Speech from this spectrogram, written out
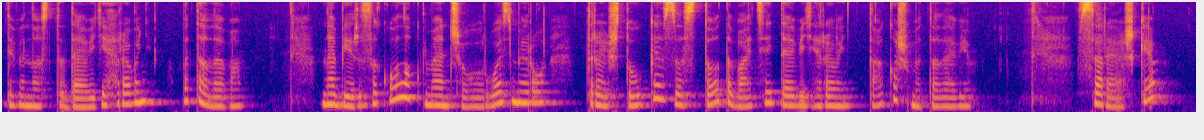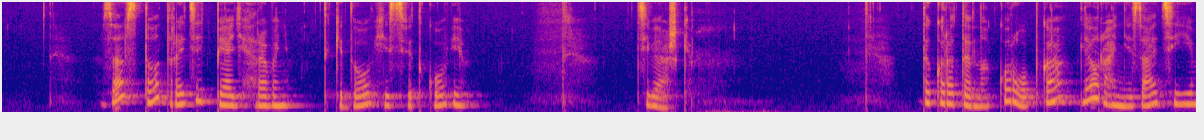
99 гривень металева. Набір заколок меншого розміру 3 штуки за 129 гривень, також металеві. Сережки за 135 гривень. Такі довгі, святкові цвяшки. Декоративна коробка для організації.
